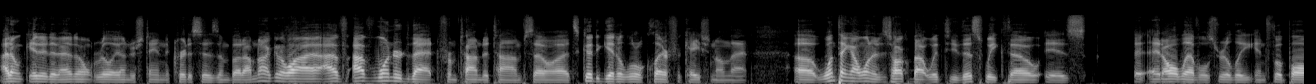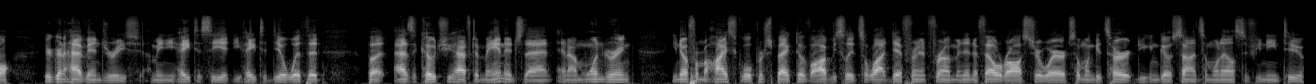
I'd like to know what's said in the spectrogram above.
I don't get it and I don't really understand the criticism, but I'm not gonna lie, I've I've wondered that from time to time. So uh, it's good to get a little clarification on that. Uh, one thing I wanted to talk about with you this week though is at all levels really in football, you're going to have injuries. I mean, you hate to see it, you hate to deal with it, but as a coach, you have to manage that. And I'm wondering you know, from a high school perspective, obviously it's a lot different from an NFL roster where if someone gets hurt, you can go sign someone else if you need to,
